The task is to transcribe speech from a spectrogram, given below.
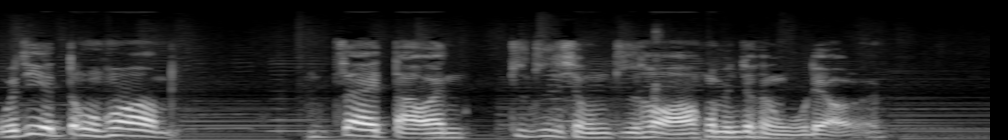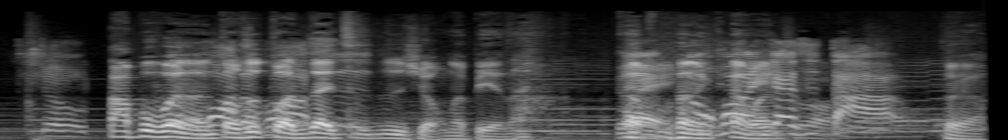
我记得动画在打完。志志雄之后啊，后面就很无聊了。就大部分人都是断在志志雄那边啊。对，动画应该是打。对啊。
